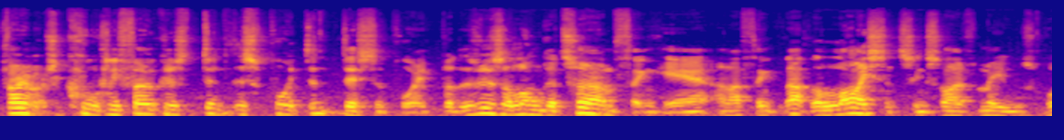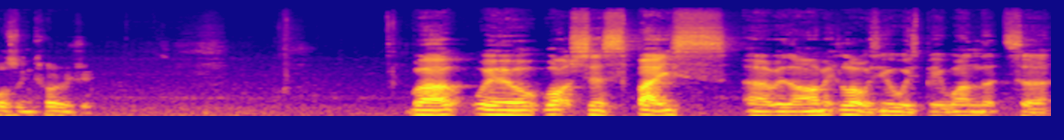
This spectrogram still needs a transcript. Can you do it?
very much a quarterly focus. Didn't disappoint, didn't disappoint, but there is a longer term thing here, and I think that the licensing side for me was, was encouraging. Well, we'll watch this space uh, with ARM. It'll obviously always be one that uh,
